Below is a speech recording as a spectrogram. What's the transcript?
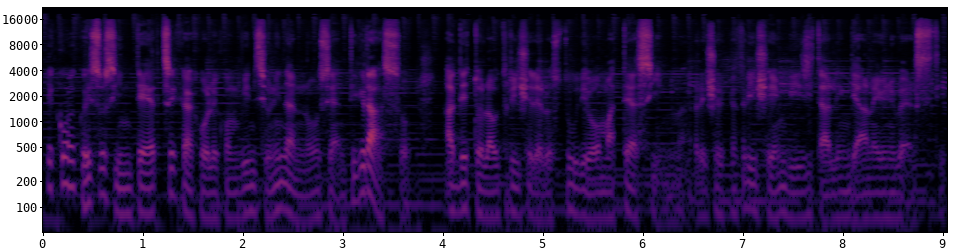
e come questo si interseca con le convinzioni dannose antigrasso, ha detto l'autrice dello studio Mattea Sim, ricercatrice in visita all'Indiana University.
